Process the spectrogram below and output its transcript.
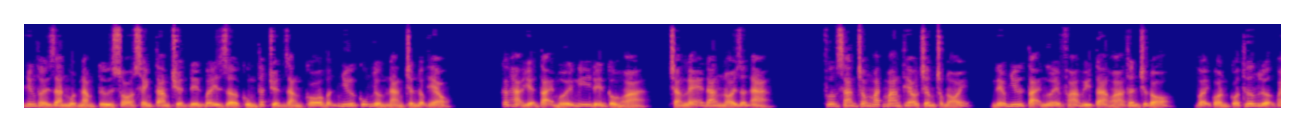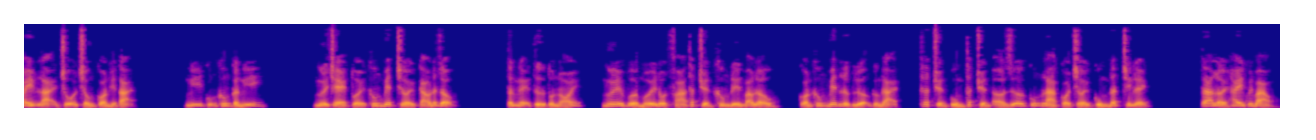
nhưng thời gian một năm từ so sánh tam chuyển đến bây giờ cùng thất chuyển rằng co vẫn như cũng nhường nàng chấn động theo. Các hạ hiện tại mới nghĩ đến cầu hòa, chẳng lẽ đang nói dân a? Phương sán trong mắt mang theo trâm trọng nói, nếu như tại ngươi phá hủy ta hóa thân trước đó, vậy còn có thương lượng bay lại chỗ trống còn hiện tại. Nghĩ cũng không cần nghĩ. Người trẻ tuổi không biết trời cao đất rộng. Tân nghệ từ tốn nói, ngươi vừa mới đột phá thất chuyển không đến bao lâu, còn không biết lực lượng cường đại, thất chuyển cùng thất chuyển ở giữa cũng là có trời cùng đất trên lệ ta lời hay khuyên bảo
